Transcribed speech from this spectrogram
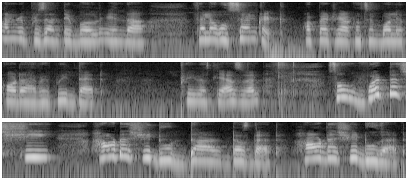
unrepresentable in the phallogocentric or patriarchal symbolic order i have repeated that previously as well. So what does she how does she do that does that? How does she do that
